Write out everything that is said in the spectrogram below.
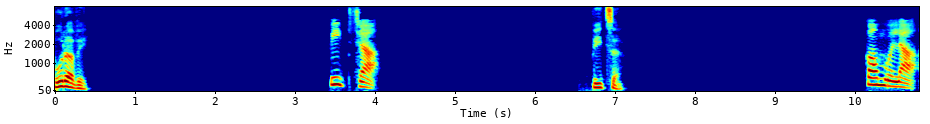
पूरा pizza Pizza. Komola.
